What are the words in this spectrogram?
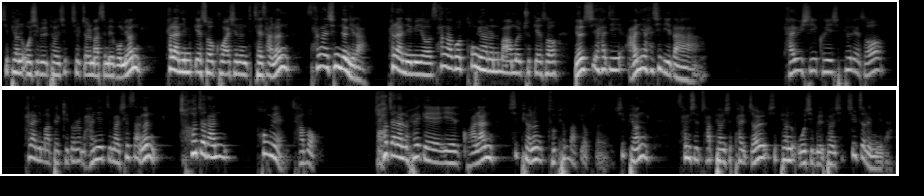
시편 51편 17절 말씀에 보면 하나님께서 구하시는 재산은 상한 심령이라 하나님이여 상하고 통회하는 마음을 주께서 멸시하지 아니하시리다. 다윗이 그의 시편에서 하나님 앞에 기도를 많이 했지만 실상은 처절한 통회, 자복, 처절한 회개에 관한 시편은 두 편밖에 없어요. 시편 34편 18절, 시편 51편 17절입니다.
